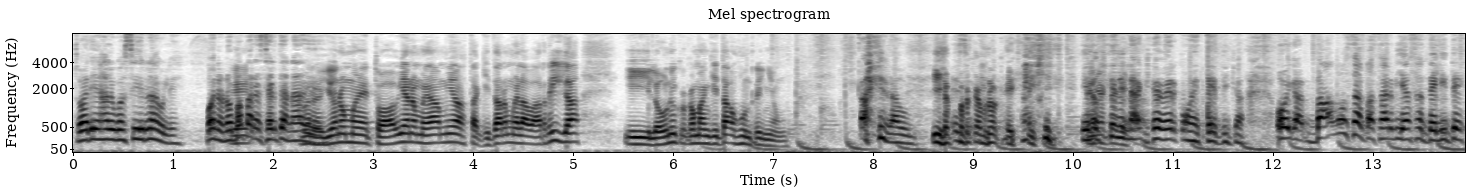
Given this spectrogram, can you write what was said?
¿Tú harías algo así, Raúl? Bueno, no para Eh, parecerte a nadie. Bueno, yo no me, todavía no me da miedo hasta quitarme la barriga y lo único que me han quitado es un riñón. Ay, Raúl. Y es porque me lo querían quitar. Y no tiene nada que ver con estética. Oiga, vamos a pasar vía satélite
